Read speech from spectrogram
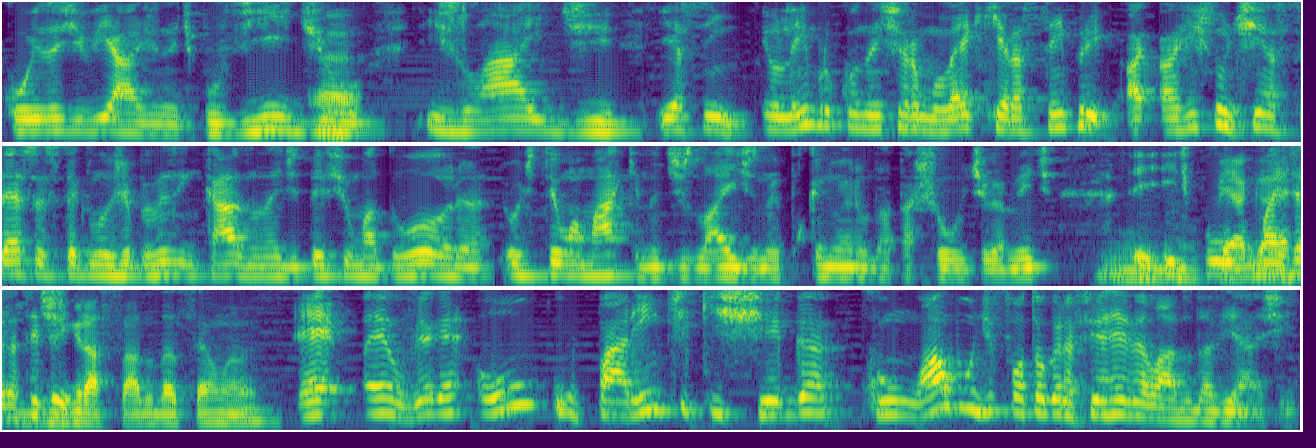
coisas de viagem, né? Tipo, vídeo, É. slide. E assim, eu lembro quando a gente era moleque que era sempre. A, a gente não tinha acesso a essa tecnologia, pelo menos em casa, né? De ter filmadora, ou de ter uma máquina de slide, né? Porque não era um data show antigamente. E, e, tipo, VHS mas era sempre. desgraçado da Selma, né? É, é, o VHS. Ou o parente que chega com um álbum de fotografia revelado da viagem.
